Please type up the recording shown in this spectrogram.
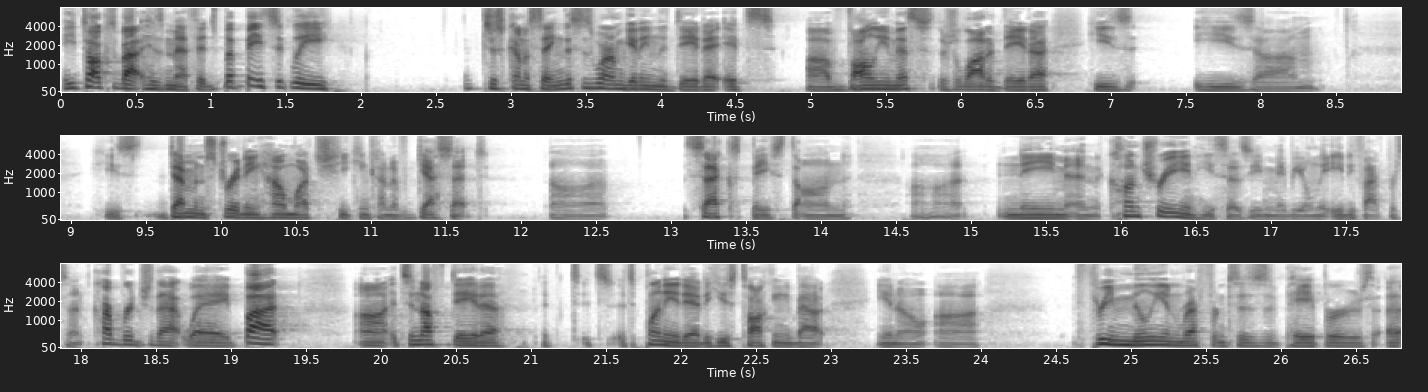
he talks about his methods, but basically just kind of saying this is where I'm getting the data. It's uh, voluminous. There's a lot of data. He's he's um, he's demonstrating how much he can kind of guess at uh, sex based on uh, name and country, and he says he maybe only 85% coverage that way, but uh, it's enough data. It's, it's, plenty of data. He's talking about you know uh, three million references of papers, uh,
